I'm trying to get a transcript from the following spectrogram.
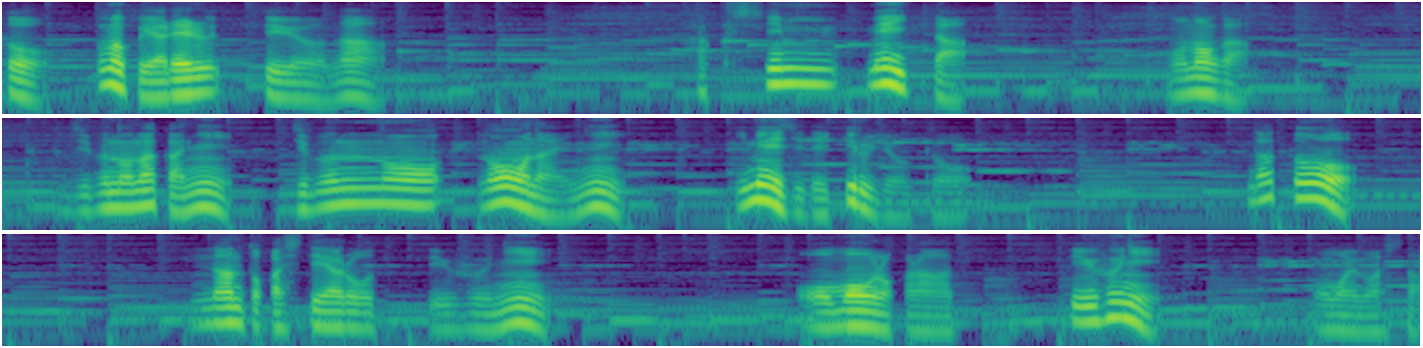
とうまくやれるっていうような確信めいたものが自分の中に自分の脳内にイメージできる状況だと、なんとかしてやろうっていうふうに思うのかなっていうふうに思いました。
